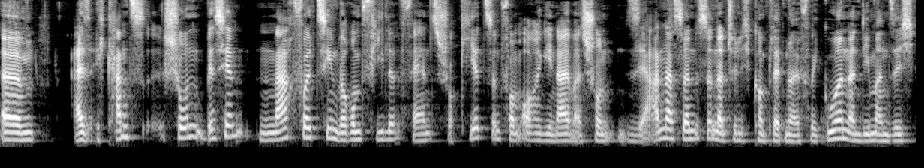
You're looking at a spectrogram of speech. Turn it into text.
Ähm, also ich kann es schon ein bisschen nachvollziehen, warum viele Fans schockiert sind vom Original, weil es schon sehr anders ist. Es sind natürlich komplett neue Figuren, an die man sich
